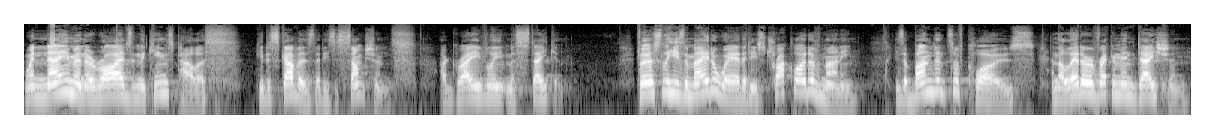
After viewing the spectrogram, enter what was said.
when Naaman arrives in the king's palace, he discovers that his assumptions are gravely mistaken. Firstly, he's made aware that his truckload of money, his abundance of clothes, and the letter of recommendation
